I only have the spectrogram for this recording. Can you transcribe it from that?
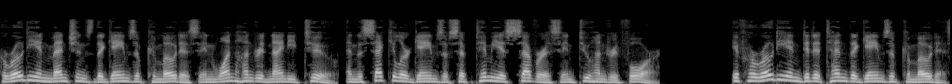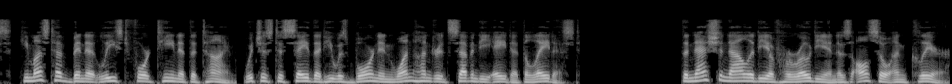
Herodian mentions the games of Commodus in 192, and the secular games of Septimius Severus in 204. If Herodian did attend the games of Commodus, he must have been at least 14 at the time, which is to say that he was born in 178 at the latest. The nationality of Herodian is also unclear.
